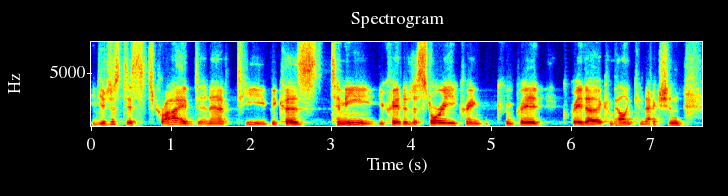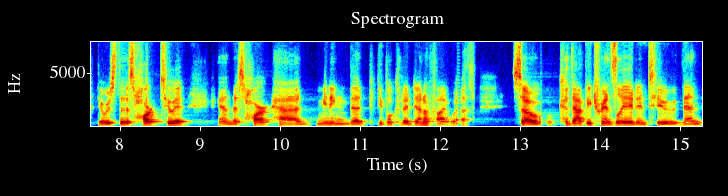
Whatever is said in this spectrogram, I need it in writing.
you just described an nft because to me you created a story you create, create, create a compelling connection. There was this heart to it and this heart had meaning that people could identify with. So could that be translated into then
